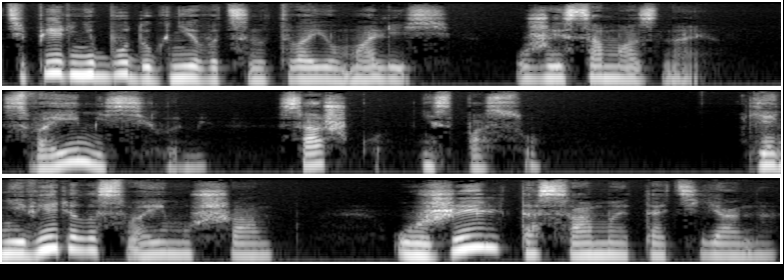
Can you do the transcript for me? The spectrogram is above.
Теперь не буду гневаться на твою молись. Уже и сама знаю. Своими силами Сашку не спасу. Я не верила своим ушам. Ужель та самая Татьяна?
